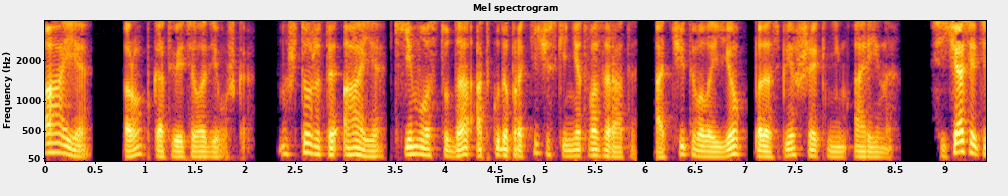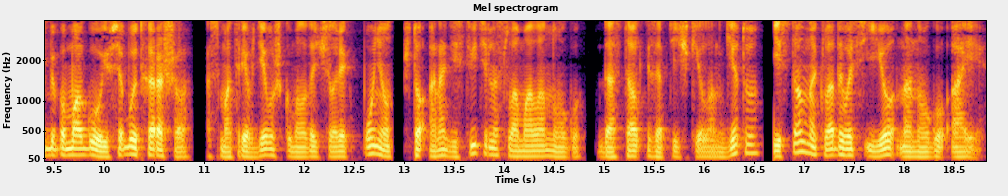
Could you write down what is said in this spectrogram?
«Ая», — робко ответила девушка. «Ну что же ты, Ая, кинулась туда, откуда практически нет возврата», — отчитывала ее подоспевшая к ним Арина. «Сейчас я тебе помогу, и все будет хорошо». Осмотрев девушку, молодой человек понял, что она действительно сломала ногу, достал из аптечки лангету и стал накладывать ее на ногу Аи,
